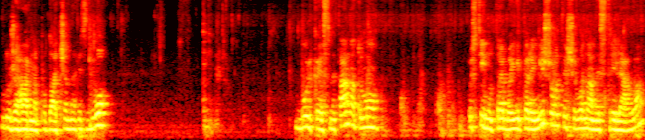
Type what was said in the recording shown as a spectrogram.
Дуже гарна подача на Різдво. Булькає сметана, тому Постійно треба її перемішувати, щоб вона не стріляла.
